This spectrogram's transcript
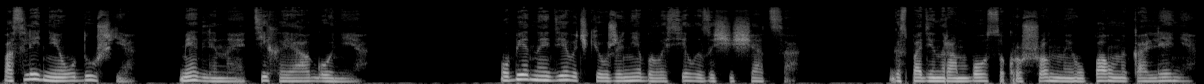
Последнее удушье, медленная, тихая агония. У бедной девочки уже не было силы защищаться. Господин Рамбо, сокрушенный, упал на колени,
